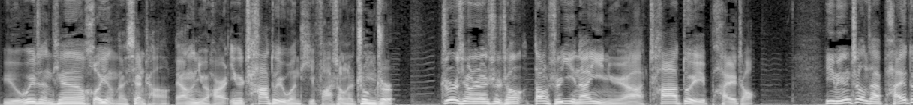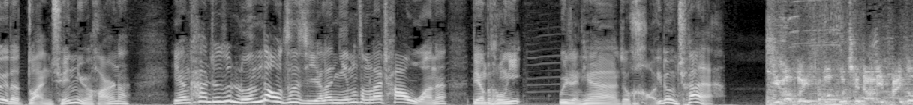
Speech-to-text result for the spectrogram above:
与威震天合影的现场，两个女孩因为插队问题发生了争执。知情人士称，当时一男一女啊插队拍照，一名正在排队的短裙女孩呢，眼看这就轮到自己了，你们怎么来插我呢？便不同意。威震天就好一顿劝啊：“你们为什么不去那里排队？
